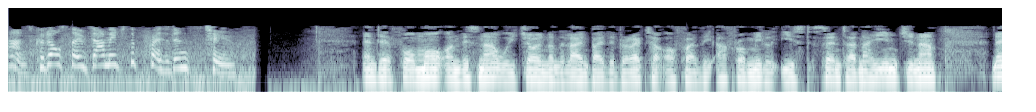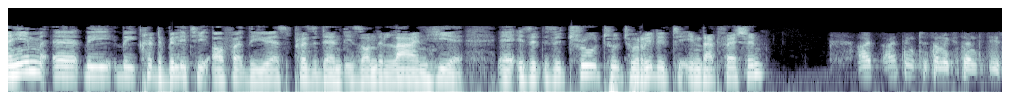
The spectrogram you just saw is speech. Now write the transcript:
and could also damage the president's too. And uh, for more on this now, we're joined on the line by the director of uh, the Afro-Middle East Center, Naeem Jeenah. Naeem, uh, the, the credibility of uh, the U.S. president is on the line here. Uh, is it, is it true to, to read it in that fashion? I, I think to some extent it is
